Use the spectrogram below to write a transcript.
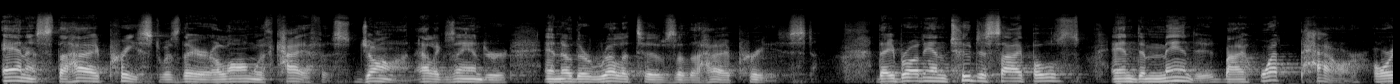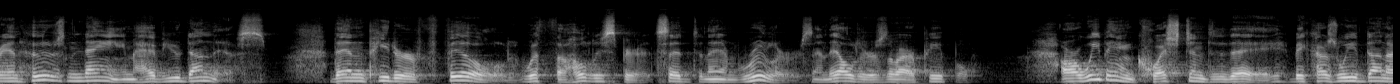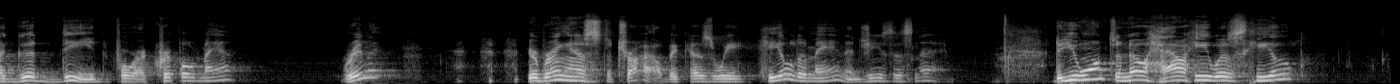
Annas the high priest was there, along with Caiaphas, John, Alexander, and other relatives of the high priest. They brought in two disciples and demanded, By what power or in whose name have you done this? Then Peter, filled with the Holy Spirit, said to them, Rulers and elders of our people, are we being questioned today because we've done a good deed for a crippled man? Really? You're bringing us to trial because we healed a man in Jesus' name. Do you want to know how he was healed?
